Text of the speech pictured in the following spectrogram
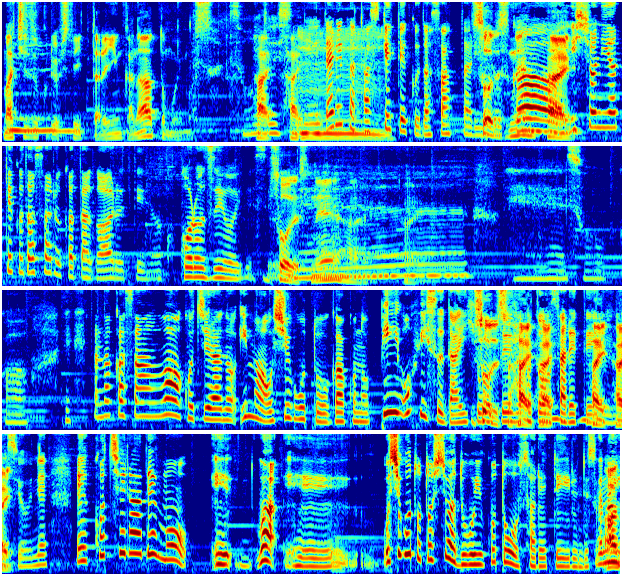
街づくりをしていったらいいんかなと思います。そうですね、はいはい。誰か助けてくださったりとか、ね。はい。一緒にやってくださる方があるっていうのは心強いですよね。そうですね。はいかえ田中さんはこちらの今お仕事がこの P オフィス代表ということをされているんですよね。えこちらでもえは、えーお仕事としてはどういうことをされているんですか？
